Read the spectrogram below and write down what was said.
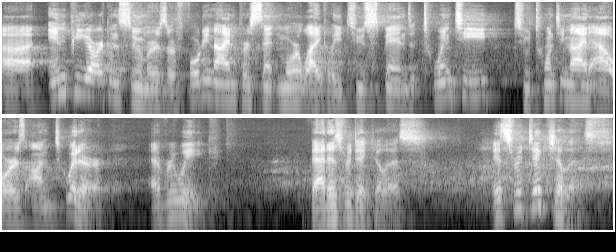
uh, NPR consumers are 49% more likely to spend 20 to 29 hours on Twitter every week. That is ridiculous. It's ridiculous.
